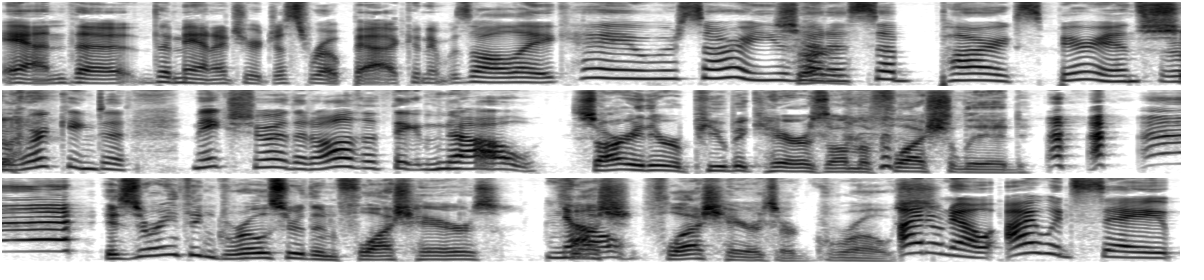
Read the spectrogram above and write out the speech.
and the the manager just wrote back and it was all like, "Hey, we're sorry you had a subpar experience. We're working to make sure that all the things No. Sorry, there were pubic hairs on the flush lid. Is there anything grosser than flush hairs? No. Flush, flush hairs are gross. I don't know. I would say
